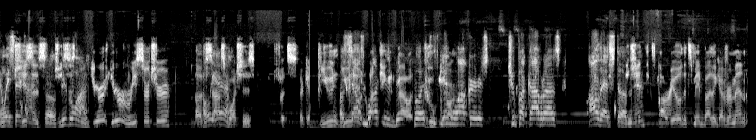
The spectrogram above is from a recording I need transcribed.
and waste their time. So Jesus. you go on. You're you're a researcher of Oh, yeah. Sasquatches, Bigfoots. Okay, you Of you know Sasquatches, nothing about Bigfoot, who we skinwalkers, chupacabras, all that stuff, Shit man. that's not real. That's made by the government.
